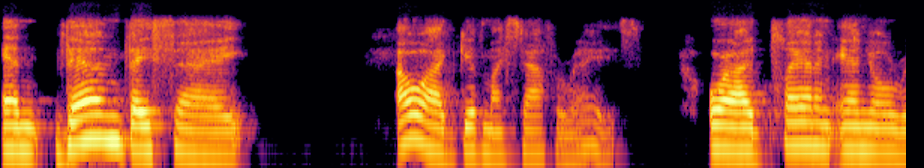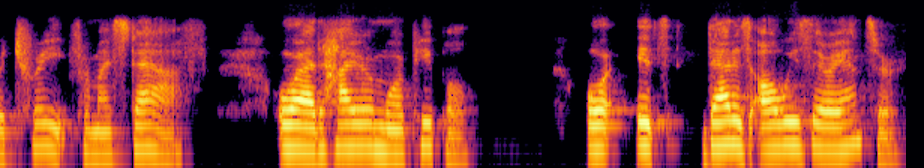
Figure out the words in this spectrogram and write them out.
And then they say, Oh, I'd give my staff a raise, or I'd plan an annual retreat for my staff, or I'd hire more people, or it's that is always their answer.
